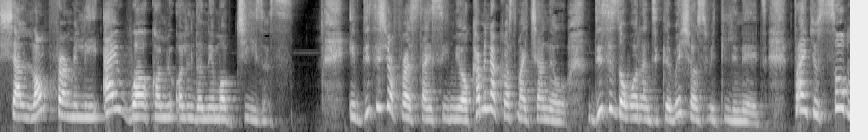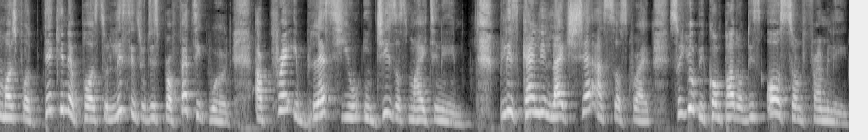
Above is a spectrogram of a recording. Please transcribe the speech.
Shalom, family. I welcome you all in the name of Jesus. If this is your first time seeing me or coming across my channel, this is the word and declarations with Linette. Thank you so much for taking a pause to listen to this prophetic word. I pray it bless you in Jesus' mighty name. Please kindly like, share, and subscribe so you become part of this awesome family.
